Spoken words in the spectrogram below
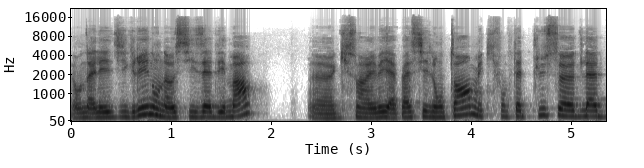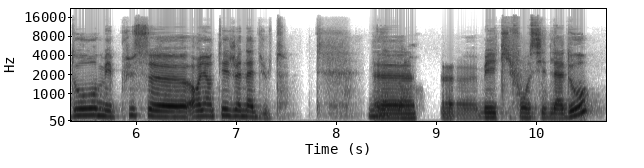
On a Lady Green, on a aussi Zedema, euh, qui sont arrivés il y a pas si longtemps, mais qui font peut-être plus euh, de l'ado, mais plus euh, orienté jeune adulte. Euh, mais qui font aussi de l'ado.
